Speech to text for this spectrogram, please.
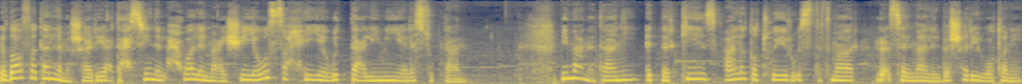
إضافة لمشاريع تحسين الأحوال المعيشية والصحية والتعليمية للسكان. بمعنى ثاني التركيز على تطوير واستثمار رأس المال البشري الوطني.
